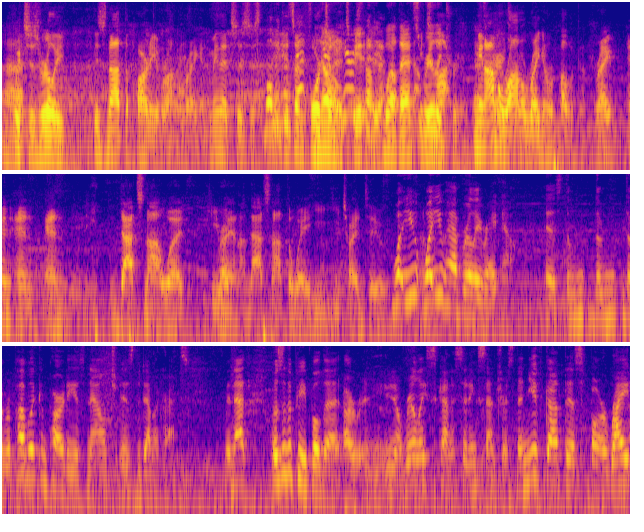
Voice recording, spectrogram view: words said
Uh, Which is really is not the party of Ronald Reagan. I mean, that's just, just Well, it's unfortunate. no, it's here's become the it- well, that's It's really not. true. I mean, I'm a very true. Ronald Reagan Republican, right? And and and that's not what he Right. ran on. That's not the way he, he tried to. What you what you have really right now is the the, the Republican Party is now is the Democrats. Mean that those are the people that are you know really kind of sitting centrist. Then you've got this far right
